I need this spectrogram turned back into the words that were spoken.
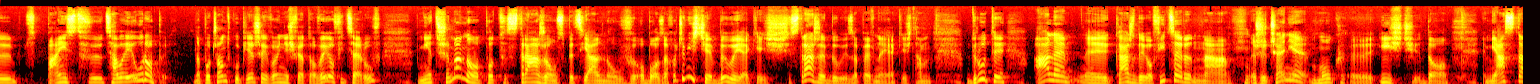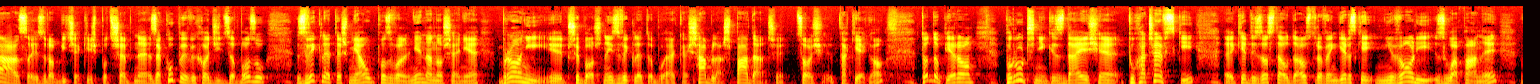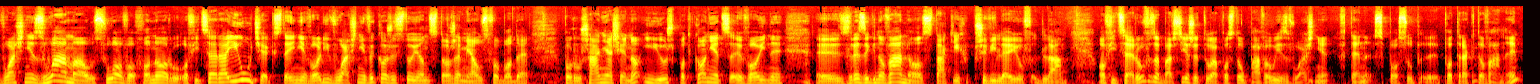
państw całej Europy. Na początku I wojny światowej oficerów nie trzymano pod strażą specjalną w obozach. Oczywiście były jakieś straże, były zapewne jakieś tam druty, ale e, każdy oficer na życzenie mógł e, iść do miasta, sobie zrobić jakieś potrzebne zakupy, wychodzić z obozu. Zwykle też miał pozwolenie na noszenie broni e, przybocznej. Zwykle to była jakaś szabla, szpada czy coś takiego. To dopiero porucznik, zdaje się, Tuchaczewski, kiedy został do austro-węgierskiej niewoli złapany, właśnie złamał słowo honoru oficera i uciekł z tej niewoli, właśnie wykorzystując to, że miał swobodę poruszania się. No i już pod koniec wojny y, zrezygnowano z takich przywilejów dla oficerów. Zobaczcie, że tu apostoł Paweł jest właśnie w ten sposób y, potraktowany.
